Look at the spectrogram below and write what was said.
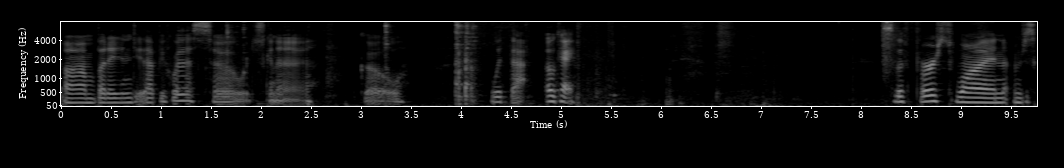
Um, but I didn't do that before this, so we're just gonna go with that. Okay. So the first one, I'm just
